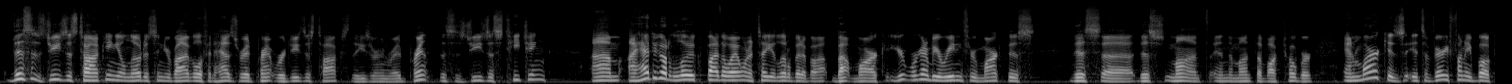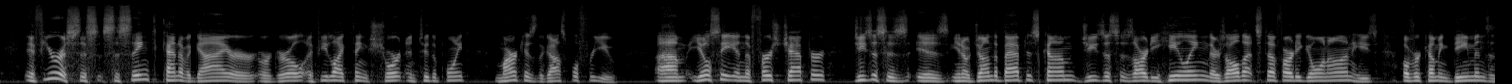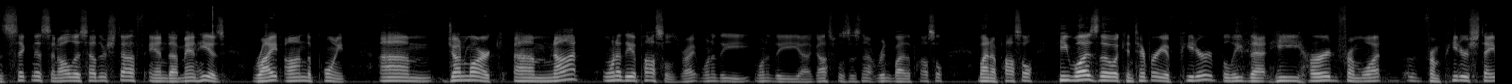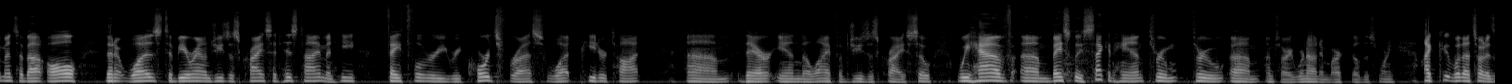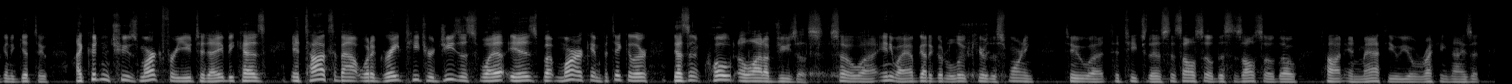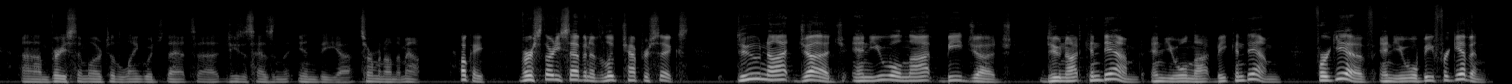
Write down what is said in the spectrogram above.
This is Jesus talking. You'll notice in your Bible, if it has red print where Jesus talks, these are in red print. This is Jesus teaching. Um, I had to go to Luke. By the way, I want to tell you a little bit about, about Mark. You're, we're going to be reading through Mark this this uh, this month in the month of October. And Mark is it's a very funny book. If you're a succinct kind of a guy or, or girl, if you like things short and to the point, Mark is the gospel for you. Um, you'll see in the first chapter, Jesus is, is, you know, John the Baptist come. Jesus is already healing. There's all that stuff already going on. He's overcoming demons and sickness and all this other stuff. And uh, man, he is right on the point. Um, John Mark, um, not one of the apostles, right? One of the one of the uh, gospels is not written by the apostle, by an apostle. He was, though, a contemporary of Peter. Believed that he heard from what from Peter's statements about all that it was to be around Jesus Christ at his time, and he faithfully records for us what Peter taught um, there in the life of Jesus Christ. So we have um, basically secondhand through through. Um, I'm sorry, we're not in Mark though this morning. I could, well, that's what I was going to get to. I couldn't choose Mark for you today because it talks about what a great teacher Jesus is, but Mark in particular doesn't quote a lot of Jesus. So uh, anyway, I've got to go to Luke here this morning to uh, to teach this. It's also this is also though taught in Matthew. You'll recognize it. Um, very similar to the language that uh, Jesus has in the in the uh, Sermon on the Mount. Okay, Verse 37 of Luke chapter 6 Do not judge, and you will not be judged. Do not condemn, and you will not be condemned. Forgive, and you will be forgiven.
